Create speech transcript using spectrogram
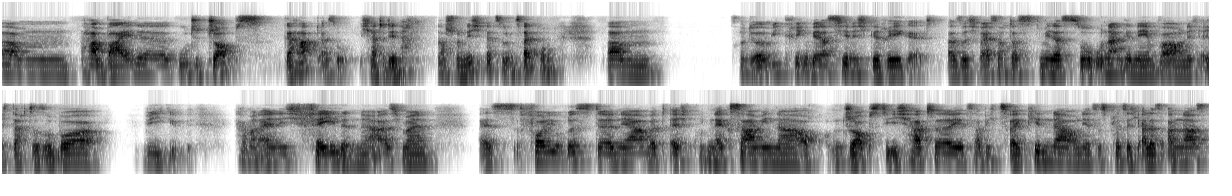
ähm, haben beide gute Jobs gehabt. Also ich hatte den auch schon nicht mehr zu dem Zeitpunkt. Ähm, und irgendwie kriegen wir das hier nicht geregelt. Also ich weiß noch, dass mir das so unangenehm war und ich echt dachte so, boah, wie kann man eigentlich failen? Ne? Also ich meine, als Volljuristin, ja, mit echt guten Examina, auch Jobs, die ich hatte. Jetzt habe ich zwei Kinder und jetzt ist plötzlich alles anders.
